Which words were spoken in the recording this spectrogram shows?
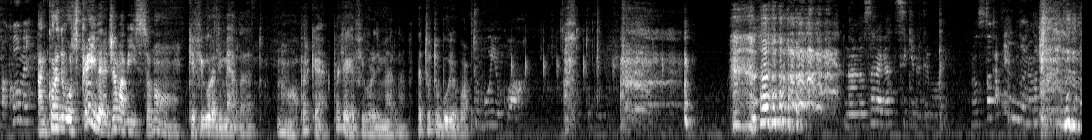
Ma come? Ancora devo scrivere Già mi ha visto. No Che figura di merda ha detto. No perché? Perché che figura di merda? È tutto buio qua. Tutto buio qua Non lo so ragazzi, chiedete voi. Non sto capendo, non ho capito.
